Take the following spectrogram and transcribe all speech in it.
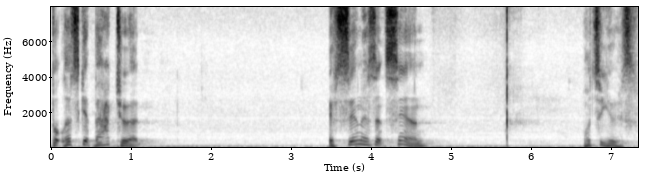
But let's get back to it. If sin isn't sin, what's the use?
